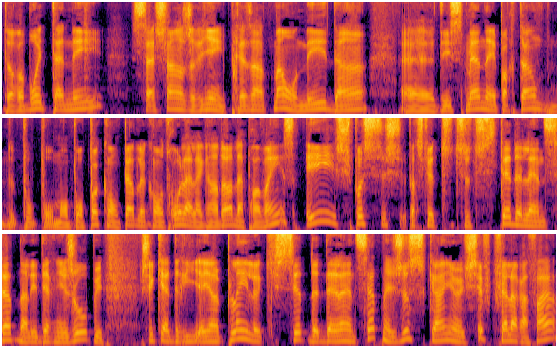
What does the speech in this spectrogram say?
T'auras beau être tanné, ça change rien. Présentement, on est dans euh, des semaines importantes pour pour, pour pas qu'on perde le contrôle à la grandeur de la province. Et je sais pas si- parce que tu, tu, citais de Lancet dans les derniers jours, puis je sais qu'Adrien, il y a un plein là qui cite de, de Lancet, mais juste quand il y a un chiffre qui fait leur affaire.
